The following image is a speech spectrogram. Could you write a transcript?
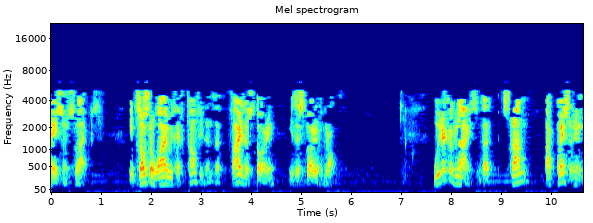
patients' lives. It's also why we have confidence that Pfizer's story is a story of growth. We recognize that some are questioning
